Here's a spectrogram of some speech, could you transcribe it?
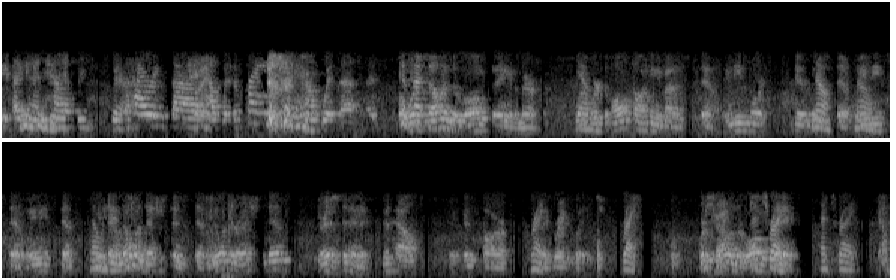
again, help with the hiring side, Right. help with the training, help with the, But we're Because selling the wrong thing in America. Yeah. What we're all talking about is STEM. We need more kids in STEM. no. We need STEM. We need STEM. No, we Okay, don't. No one's interested in STEM. You know what they're interested in? They're interested in a good house, a good car, and a great wage. right. We're selling the wrong That's right. thing. That's right. Yeah.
